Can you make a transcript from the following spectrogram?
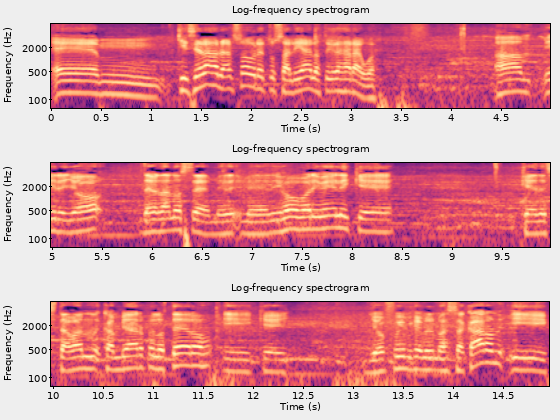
Eh, ¿Quisieras hablar sobre tu salida de los Tigres de Aragua? Um, mire, yo de verdad no sé. Me, dijo Bailey que, que necesitaban cambiar peloteros y que yo fui, que me sacaron y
